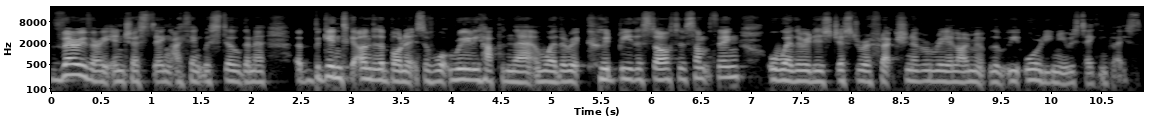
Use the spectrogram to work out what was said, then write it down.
very very interesting. I think we're still going to uh, begin to get under the bonnets of what really happened there and whether it could be the start of something or whether it is just a reflection of a realignment that we already knew was taking place.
